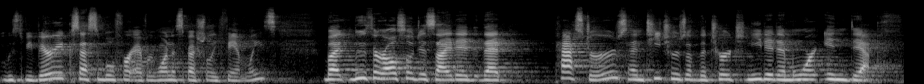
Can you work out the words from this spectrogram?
It was to be very accessible for everyone, especially families. But Luther also decided that pastors and teachers of the church needed a more in depth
